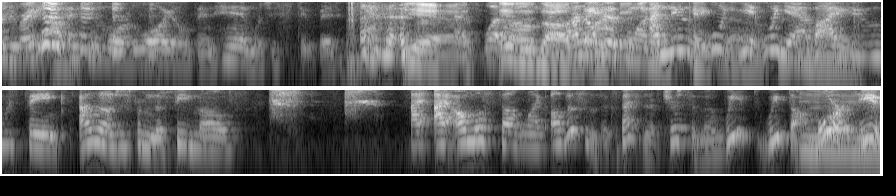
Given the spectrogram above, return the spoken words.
expected she her to be break it. obviously more loyal than him, which is stupid. Yeah. As well. It was Um, all I know. They just stupid. want- I knew. escape, well, yeah, well, yeah, because but I do think I don't know. Just from the females, I, I almost felt like, oh, this was expected of Tristan, but we we thought more of you.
